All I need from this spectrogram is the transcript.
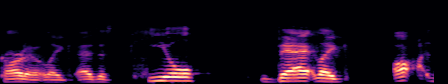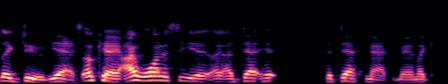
Cardona, like as this heel, bad, like, uh, like dude, yes, okay. I want to see a, a death the death match, man. Like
